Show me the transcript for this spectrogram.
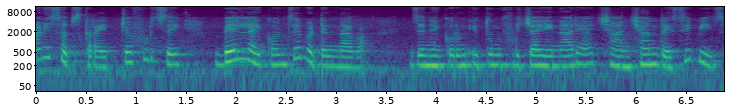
आणि सबस्क्राईबच्या पुढचे बेल आयकॉनचे बटन दाबा जेणेकरून इथून पुढच्या येणाऱ्या छान छान रेसिपीज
